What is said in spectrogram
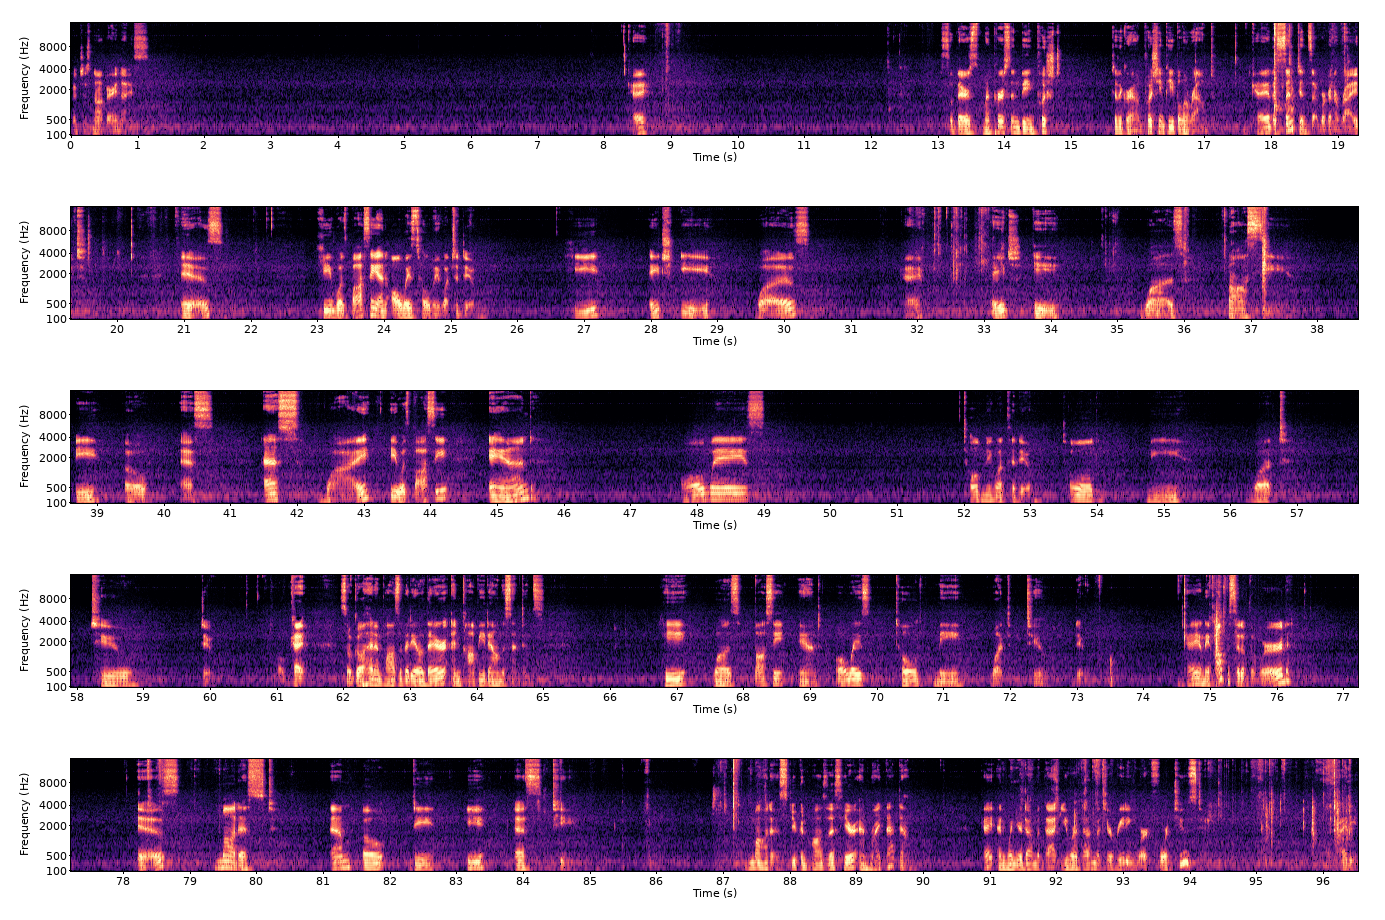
Which is not very nice. Okay. So there's my person being pushed to the ground, pushing people around. Okay, the sentence that we're going to write is he was bossy and always told me what to do. He, H E, was, okay, H E was bossy. B O S S Y. He was bossy and always told me what to do. Told me what to do. Okay, so go ahead and pause the video there and copy down the sentence. He was bossy and always told me what to do. Okay, and the opposite of the word is modest. M O D E S T. Modest. You can pause this here and write that down. Okay, and when you're done with that, you are done with your reading work for Tuesday. Alrighty.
